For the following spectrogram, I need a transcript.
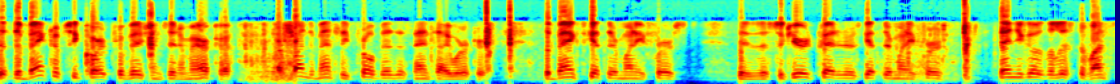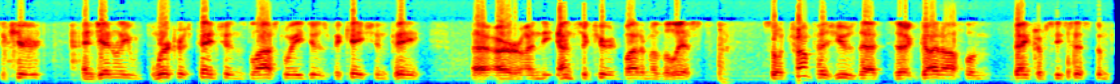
the, the bankruptcy court provisions in America are fundamentally pro-business, anti-worker the banks get their money first. The, the secured creditors get their money first. Then you go to the list of unsecured, and generally workers' pensions, lost wages, vacation pay uh, are on the unsecured bottom of the list. So Trump has used that uh, god awful bankruptcy system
